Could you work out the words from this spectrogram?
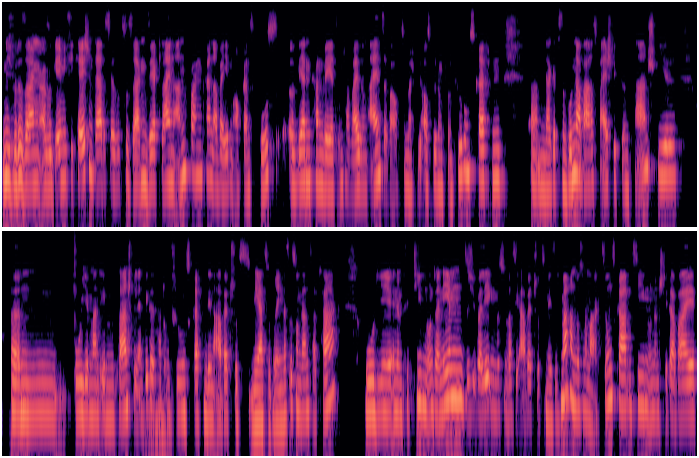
Und ich würde sagen, also Gamification, da das ja sozusagen sehr klein anfangen kann, aber eben auch ganz groß äh, werden kann, wäre jetzt Unterweisung eins, aber auch zum Beispiel Ausbildung von Führungskräften. Ähm, da gibt es ein wunderbares Beispiel für ein Planspiel, ähm, wo jemand eben ein Planspiel entwickelt hat, um Führungskräften den Arbeitsschutz näher zu bringen. Das ist so ein ganzer Tag wo die in einem fiktiven Unternehmen sich überlegen müssen, was sie arbeitsschutzmäßig machen, müssen nochmal Aktionskarten ziehen und dann steht dabei,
